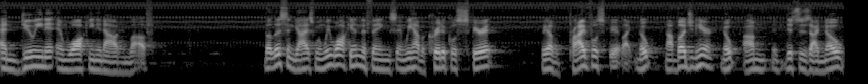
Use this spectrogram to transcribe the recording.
and doing it and walking it out in love. But listen, guys, when we walk into things and we have a critical spirit, we have a prideful spirit, like, nope, not budging here. Nope, I'm this is I know,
